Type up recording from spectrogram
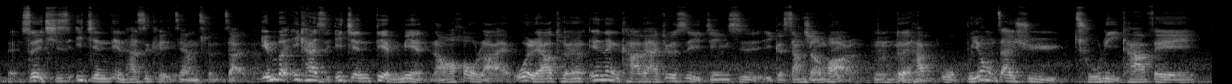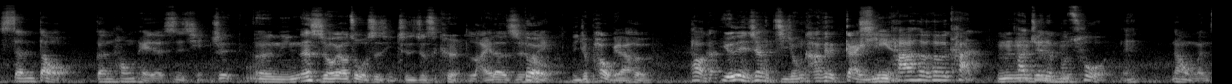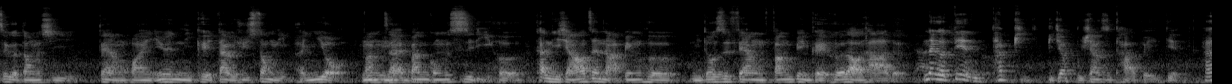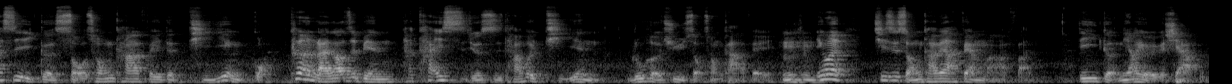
对，所以其实一间店它是可以这样存在的。原本一开始一间店面，然后后来为了要推，因为那个咖啡它就是已经是一个商品化了。嗯，对它，我不用再去处理咖啡生豆跟烘焙的事情。所以，呃，你那时候要做的事情，其实就是客人来了之后，对你就泡给他喝，泡有点像即溶咖啡的概念，请他喝喝看，他觉得不错，哎、欸，那我们这个东西。非常欢迎，因为你可以带回去送你朋友，放在办公室里喝。嗯、看你想要在哪边喝，你都是非常方便可以喝到它的。那个店它比比较不像是咖啡店，它是一个手冲咖啡的体验馆。客人来到这边，他开始就是他会体验如何去手冲咖啡。嗯哼。因为其实手冲咖啡它非常麻烦。第一个你要有一个下壶，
